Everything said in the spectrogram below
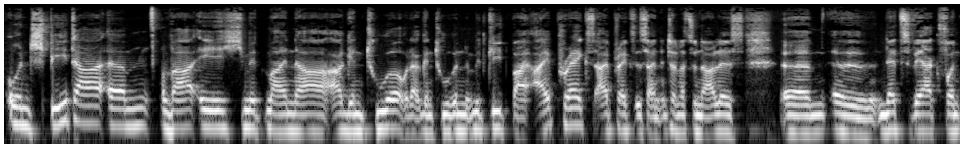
Und später ähm, war ich mit meiner Agentur oder Agenturenmitglied bei iPrex. iPrex ist ein internationales ähm, äh, Netzwerk von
